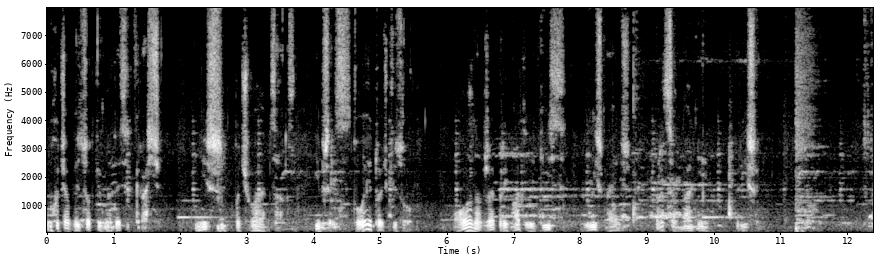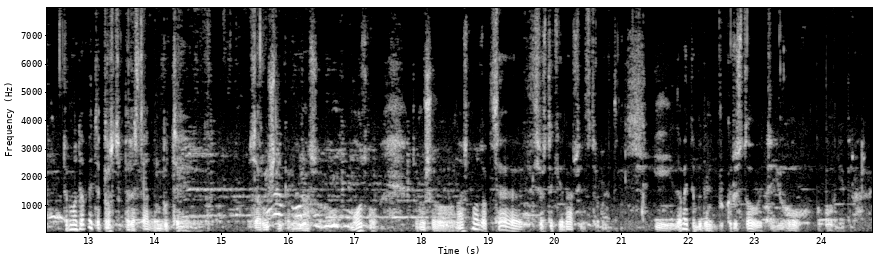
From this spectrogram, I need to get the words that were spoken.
ну, хоча б відсотків на 10 краще, ніж почуваємо зараз. І вже з тої точки зору можна вже приймати якісь більш-менш раціональні рішення. Тому давайте просто перестанемо бути заручниками нашого мозку, тому що наш мозок це все ж таки наш інструмент. І давайте будемо використовувати його по повній програмі.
